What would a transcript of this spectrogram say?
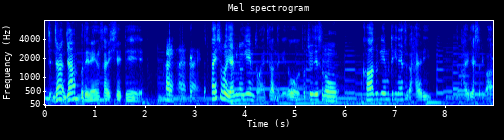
ジャジャジャンプで連載してて、はいはいはい。最初は闇のゲームとかやってたんだけど、途中でそのカードゲーム的なやつが流行り流行りだしたとか、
